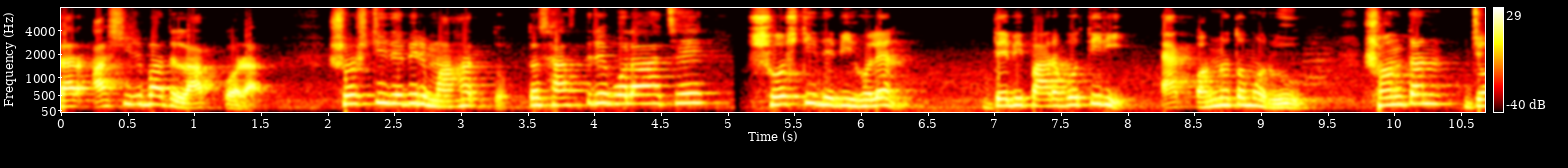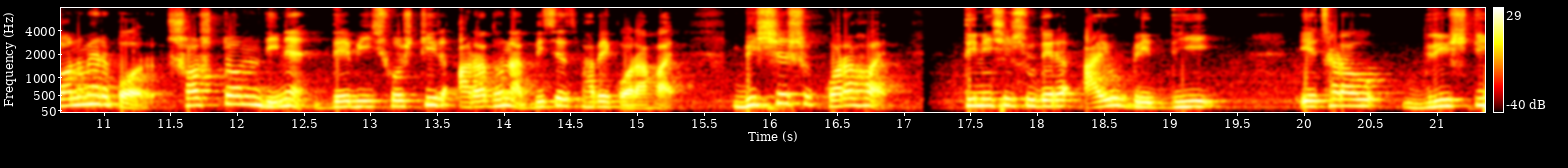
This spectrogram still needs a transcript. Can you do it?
তার আশীর্বাদ লাভ করা। ষষ্ঠী দেবীর মাহাত্ম। তো শাস্ত্রে বলা আছে, ষষ্ঠী দেবী হলেন দেবী পার্বতীরই এক অন্যতম রূপ। সন্তান জন্মের পর ষষ্ঠম দিনে দেবী ষষ্ঠীর আরাধনা বিশেষভাবে করা হয়। বিশেষ করা হয়, তিনি শিশুদের আয়ু বৃদ্ধি এছাড়াও দৃষ্টি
